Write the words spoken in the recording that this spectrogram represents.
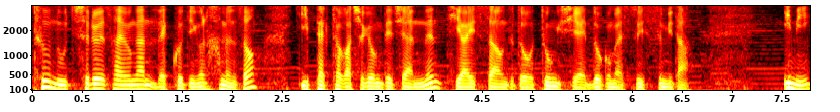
투 노츠를 사용한 레코딩을 하면서 이펙터가 적용되지 않는 DI 사운드도 동시에 녹음할 수 있습니다. 이미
